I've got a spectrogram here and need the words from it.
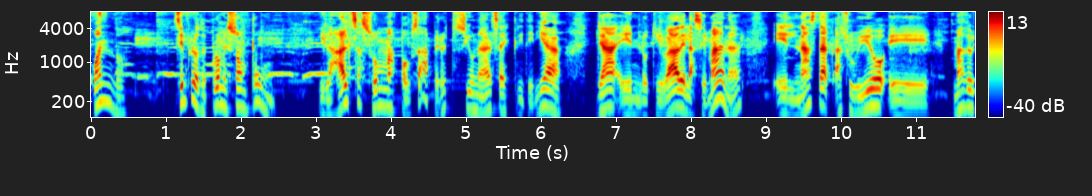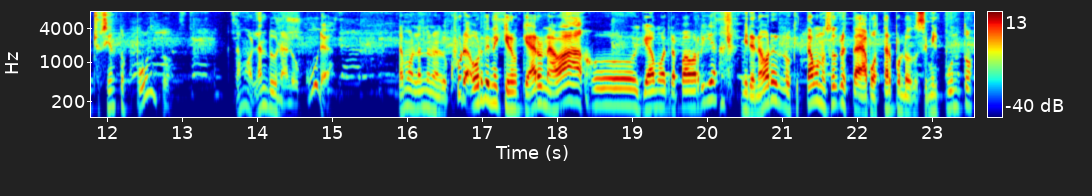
¿cuándo? Siempre los desplomes son pum, y las alzas son más pausadas, pero esto sí una alza descriteria ya en lo que va de la semana, el Nasdaq ha subido eh, más de 800 puntos. Estamos hablando de una locura. Estamos hablando de una locura. Órdenes que nos quedaron abajo y quedamos atrapados arriba. Miren, ahora lo que estamos nosotros está apostar por los 12.000 puntos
